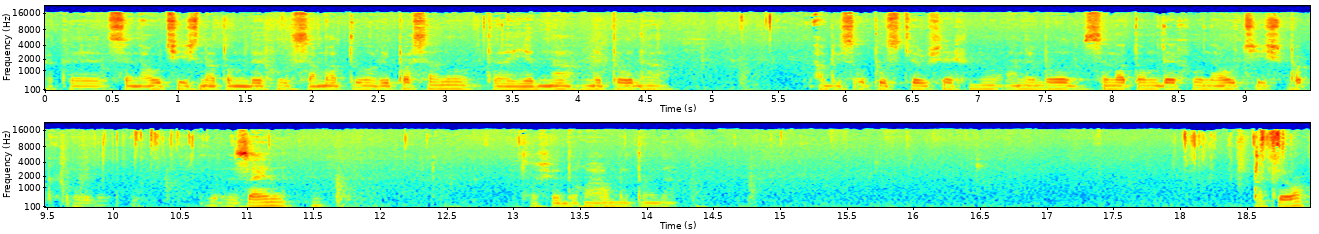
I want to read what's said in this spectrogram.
Tak se naučíš na tom dechu samatu a vypasanu, to je jedna metoda, abys opustil všechno, anebo se na tom dechu naučíš pak zen, což je druhá metoda. Tak jo?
